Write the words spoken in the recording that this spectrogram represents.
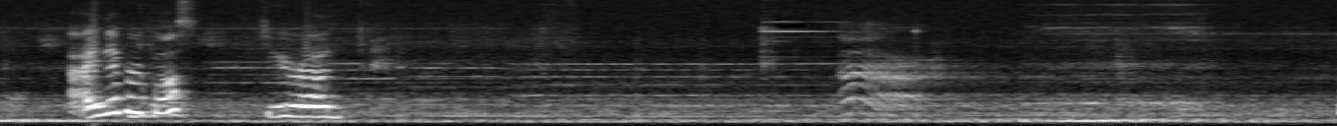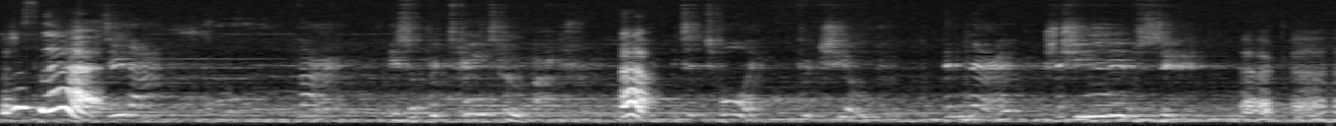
boss. I never bossed you around. Ah! What is that? See that? That is a potato battery. Oh. It's a toy for children. And now she lives in it. Oh god.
